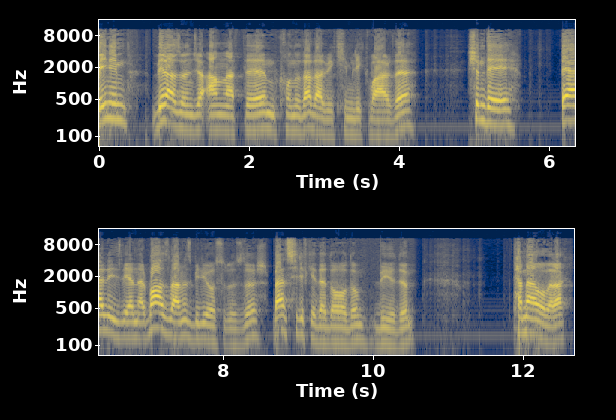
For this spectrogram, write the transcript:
Benim biraz önce anlattığım konuda da bir kimlik vardı. Şimdi değerli izleyenler bazılarınız biliyorsunuzdur. Ben Silifke'de doğdum, büyüdüm. Temel olarak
